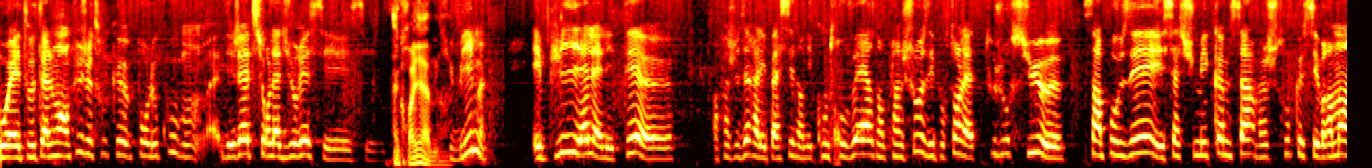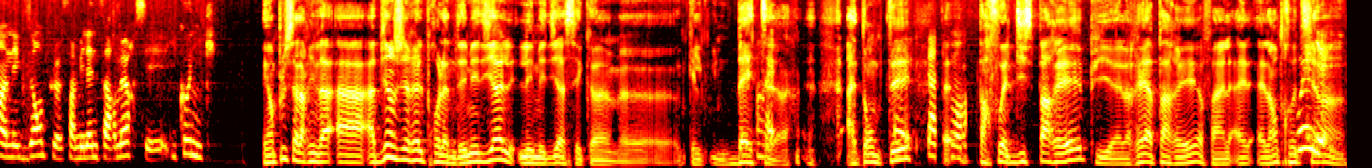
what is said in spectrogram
Ouais, totalement. En plus, je trouve que pour le coup, bon, déjà être sur la durée, c'est Incroyable. sublime. Et puis elle, elle était, euh, enfin je veux dire, elle est passée dans des controverses, dans plein de choses, et pourtant elle a toujours su euh, s'imposer et s'assumer comme ça. Enfin, je trouve que c'est vraiment un exemple. Enfin, Mylène Farmer, c'est iconique. Et en plus, elle arrive à, à- à bien gérer le problème des médias. Les médias, c'est quand même euh, une bête Ouais. euh, à dompter. Ouais, parfois, elle disparaît, puis elle réapparaît. Enfin, elle, elle- elle Ouais, entretient.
